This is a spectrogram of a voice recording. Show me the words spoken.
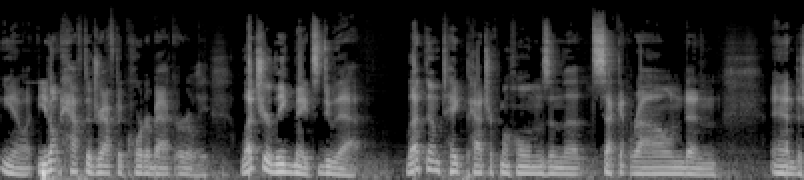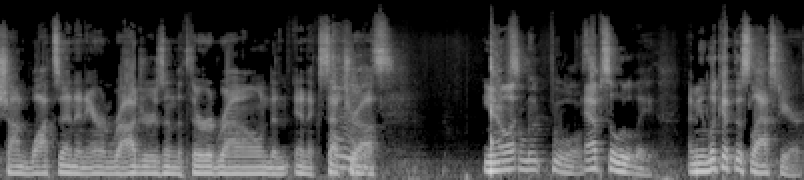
You know, you don't have to draft a quarterback early. Let your league mates do that. Let them take Patrick Mahomes in the second round and and Deshaun Watson and Aaron Rodgers in the third round and, and etc. You know what? Absolute fools. Absolutely. I mean, look at this last year.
